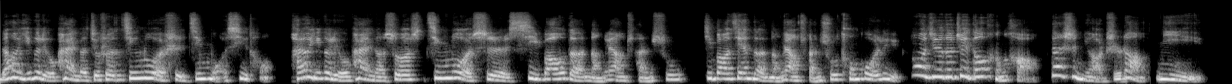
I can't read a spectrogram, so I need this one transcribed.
然后一个流派呢就说经络是筋膜系统，还有一个流派呢说经络是细胞的能量传输，细胞间的能量传输通过率。我觉得这都很好，但是你要知道，你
